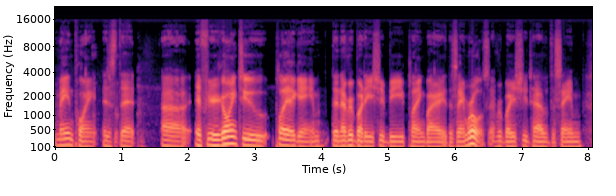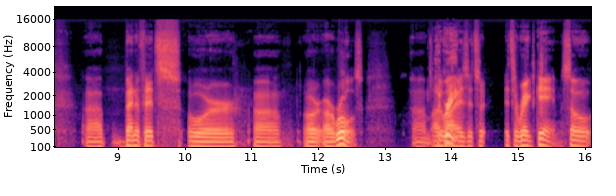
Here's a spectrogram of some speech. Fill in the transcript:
main point is that uh, if you're going to play a game, then everybody should be playing by the same rules. Everybody should have the same uh, benefits or, uh, or or rules. Um, otherwise, it's a it's a rigged game. So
